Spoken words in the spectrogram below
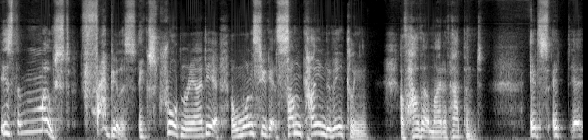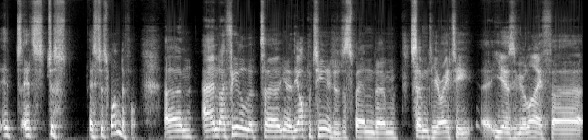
is the most fabulous, extraordinary idea. And once you get some kind of inkling of how that might have happened, it's, it, it, it's just it's just wonderful. Um, and I feel that uh, you know the opportunity to spend um, 70 or 80 uh, years of your life uh,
